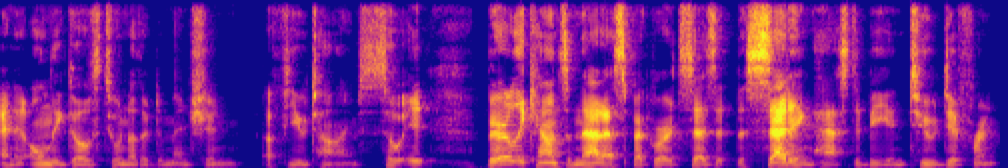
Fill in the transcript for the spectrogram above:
and it only goes to another dimension a few times. So it barely counts in that aspect where it says that the setting has to be in two different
